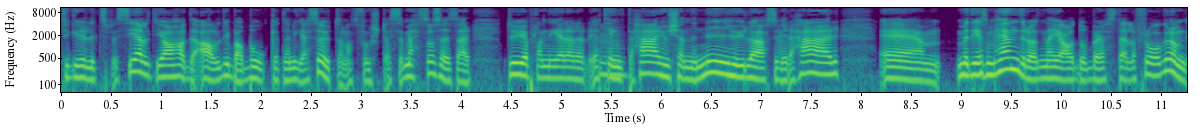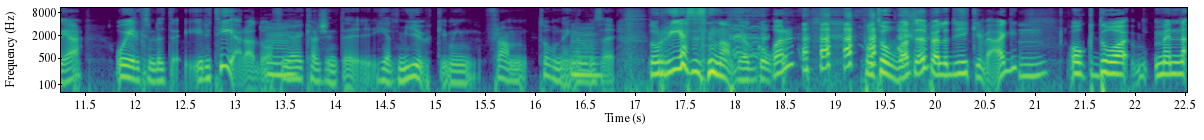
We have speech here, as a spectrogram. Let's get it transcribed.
tycker det är lite speciellt, jag hade aldrig bara bokat en resa utan att först smsa och säga så här, du jag planerar, jag Mm. tänkte här, hur känner ni, hur löser vi det här? Ehm, men det som händer då när jag då börjar ställa frågor om det och är liksom lite irriterad då, Mm. för jag är kanske inte helt mjuk i min framtoning eller vad man Mm. säger. Då reser sig Nadja och går på toa typ, eller du gick iväg. Mm. Och då, men eh,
